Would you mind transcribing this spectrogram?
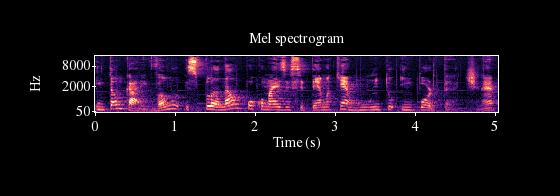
Então, Karen, vamos explanar um pouco mais esse tema que é muito importante, né?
